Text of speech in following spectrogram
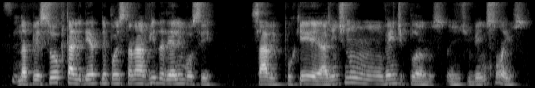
Sim. na pessoa que tá ali dentro depositando a vida dela em você, sabe? Porque a gente não vende planos, a gente vende sonhos,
